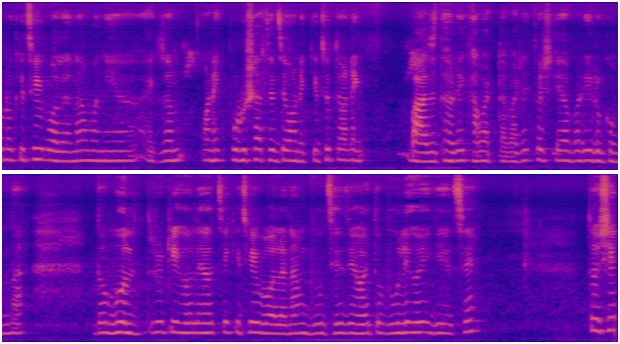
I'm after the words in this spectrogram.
কোনো কিছুই বলে না মানে একজন অনেক পুরুষ আছে যে অনেক কিছুতে অনেক বাজ ধরে খাবার টাবারে তো সে আবার এরকম না। তো ভুল ত্রুটি হলে হচ্ছে কিছুই বলে না, বুঝে যে হয়তো ভুলই হয়ে গিয়েছে। তো সে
